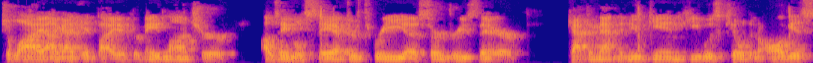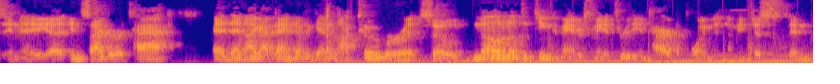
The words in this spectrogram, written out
July, I got hit by a grenade launcher. I was able to stay after three uh, surgeries there. Captain Matt Manoukian, he was killed in August in a uh, insider attack. And then I got banged up again in October. So none of the team commanders made it through the entire deployment. I mean, just, and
